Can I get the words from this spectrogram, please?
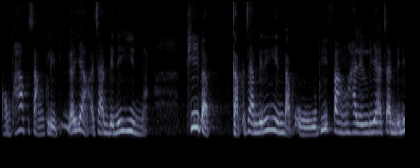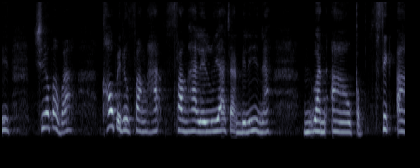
ของภาคภาษาอังกฤษ แล้วอย่างอาจารย์เบนนิฮินอะพี่แบบกับอาจารย์เบนนิฮินแบบโอ้พี่ฟังฮาเลลูยาอาจารย์เบนนิฮินเชื่อแบบว่าเข้าไปดูฟังฟังฮาเลลูยาอาจารย์เบนนิฮินนะ one hour กับ six hour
